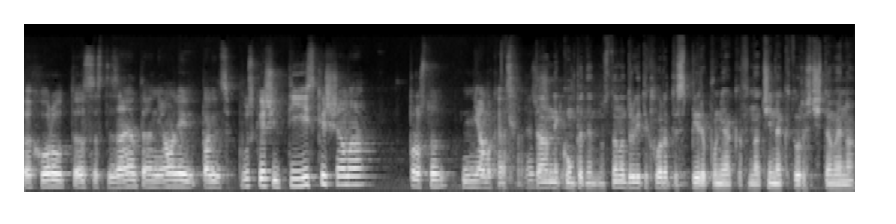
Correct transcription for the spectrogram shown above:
а, хора от а, състезанията, няма ли пак да се пускаш и ти искаш, ама просто няма как да стане. Да, защото... некомпетентността на другите хора те спира по някакъв начин, като разчитаме на,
